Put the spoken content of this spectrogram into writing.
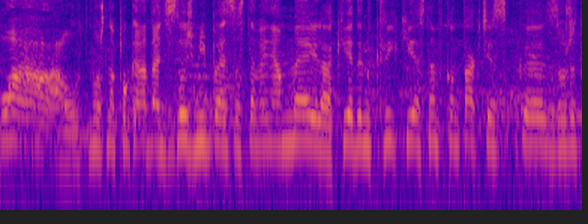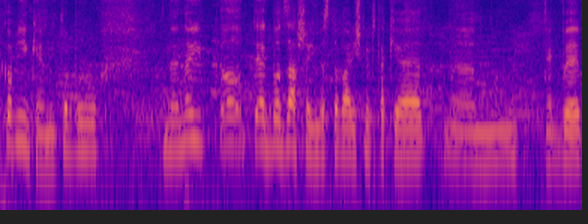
wow, można pogadać z ludźmi bez zostawienia maila, jeden klik i jestem w kontakcie z, z użytkownikiem. I to był, no, no i jakby od zawsze inwestowaliśmy w takie jakby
